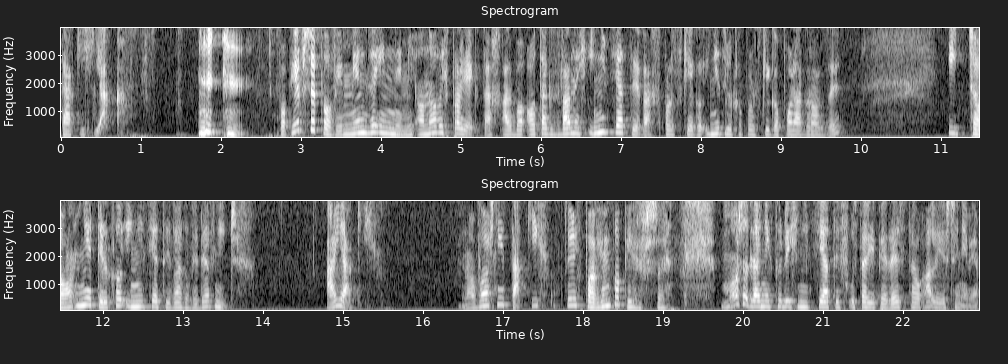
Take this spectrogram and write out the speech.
takich jak. Po pierwsze powiem między innymi o nowych projektach albo o tak zwanych inicjatywach z polskiego i nie tylko polskiego pola grozy. I to nie tylko inicjatywach wydawniczych. A jakich? No właśnie takich, o których powiem po pierwsze. Może dla niektórych inicjatyw ustawię piedestał, ale jeszcze nie wiem.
